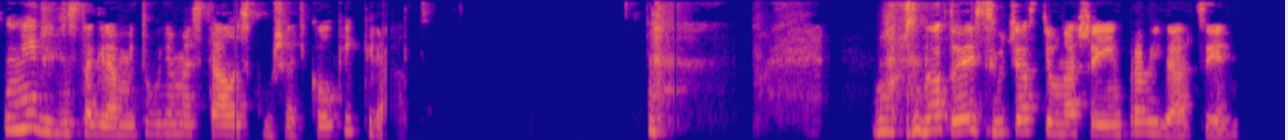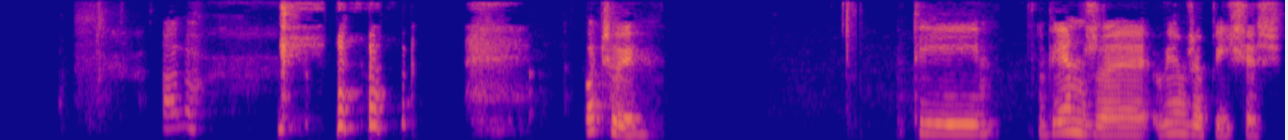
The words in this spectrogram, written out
Nič Instagram, my tu budeme stále skúšať koľkýkrát. Možno to je súčasťou našej improvizácie. Áno. Počuj, ty viem, že, viem, že píšeš.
